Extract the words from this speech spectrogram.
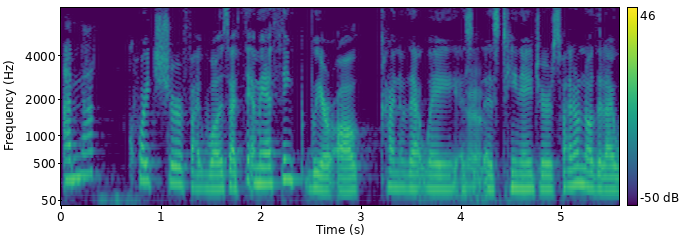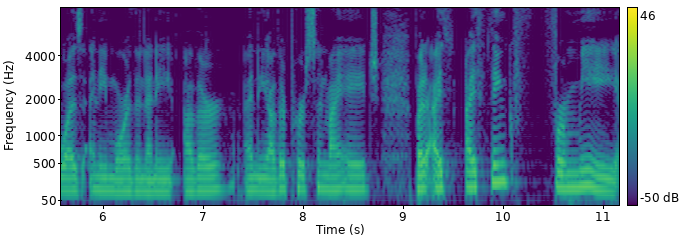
I'm not quite sure if I was. I think. I mean, I think we are all kind of that way as, Yeah. as teenagers. So I don't know that I was any more than any other any other person my age. But I I think for me,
